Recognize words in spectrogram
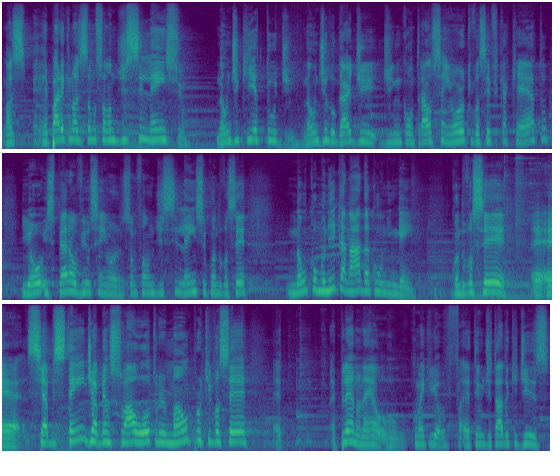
nós, repare que nós estamos falando de silêncio, não de quietude, não de lugar de, de encontrar o Senhor, que você fica quieto e ou, espera ouvir o Senhor. Nós estamos falando de silêncio, quando você não comunica nada com ninguém. Quando você é, é, se abstém de abençoar o outro irmão porque você é, é pleno, né? O, como é que é, tem um ditado que diz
